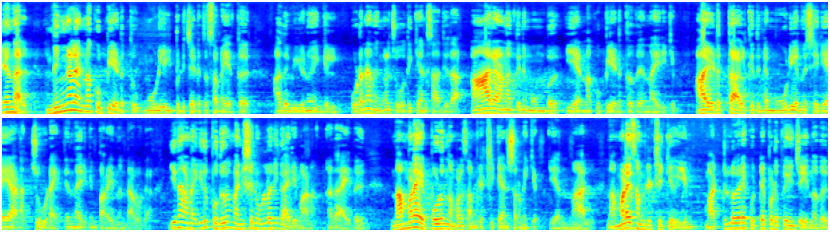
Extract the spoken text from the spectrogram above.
എന്നാൽ നിങ്ങൾ എണ്ണ കുപ്പിയെടുത്തു മൂടിയിൽ പിടിച്ചെടുത്ത സമയത്ത് അത് വീണുവെങ്കിൽ ഉടനെ നിങ്ങൾ ചോദിക്കാൻ സാധ്യത ആരാണ് ഇതിന് മുമ്പ് ഈ എണ്ണക്കുപ്പി എടുത്തത് എന്നായിരിക്കും. ആ എടുത്ത ആൾക്ക് ഇതിന്റെ മൂടിയൊന്ന് ശരിയായി അടച്ചുകൂടെ എന്നായിരിക്കും പറയുന്നുണ്ടാവുക. ഇതാണ് ഇത് പൊതുവെ മനുഷ്യനുള്ളൊരു കാര്യമാണ്. അതായത് നമ്മളെ എപ്പോഴും നമ്മൾ സംരക്ഷിക്കാൻ ശ്രമിക്കും. എന്നാൽ നമ്മളെ സംരക്ഷിക്കുകയും മറ്റുള്ളവരെ കുറ്റപ്പെടുത്തുകയും ചെയ്യുന്നത്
